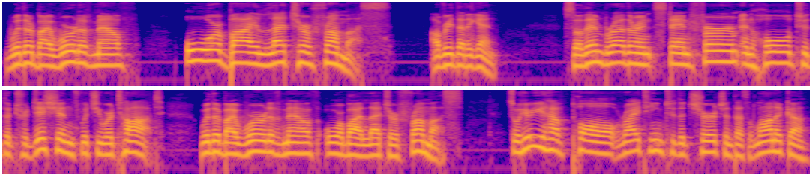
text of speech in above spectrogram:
whether by word of mouth or by letter from us. I'll read that again. So then, brethren, stand firm and hold to the traditions which you were taught, whether by word of mouth or by letter from us. So here you have Paul writing to the church in Thessalonica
